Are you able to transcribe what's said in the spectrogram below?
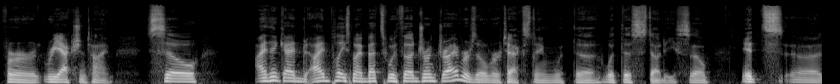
for reaction time. So I think I'd I'd place my bets with uh, drunk drivers over texting with the with this study. So it's uh,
